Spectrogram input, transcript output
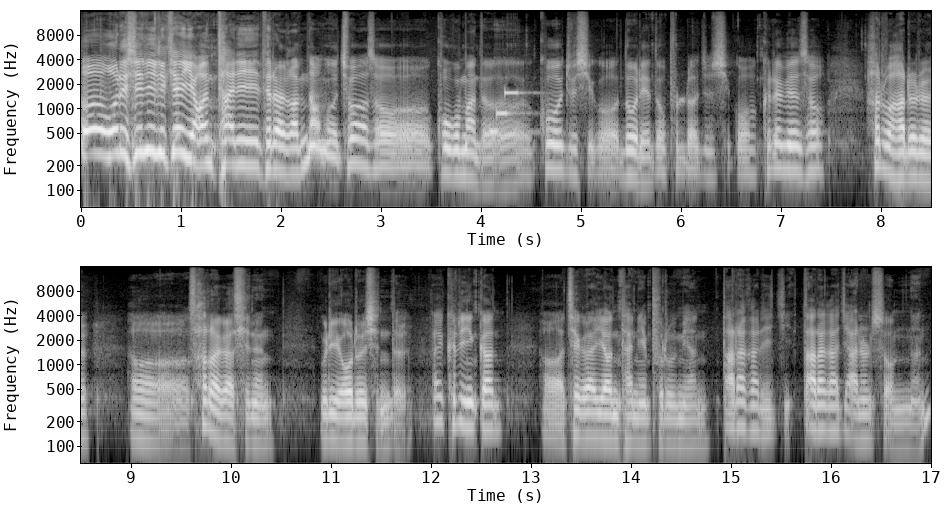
어? 어르신이 이렇게 연탄이 들어가면 너무 좋아서 고구마도 구워주시고 노래도 불러주시고 그러면서 하루하루를 어, 살아가시는 우리 어르신들. 그러니까 어, 제가 연탄이 부르면 따라가지 따라가지 않을 수 없는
